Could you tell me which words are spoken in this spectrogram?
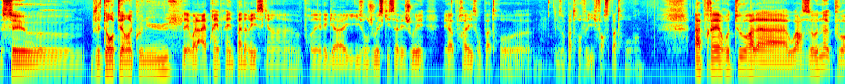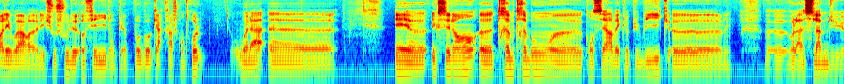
C'est, euh, j'étais en terrain connu. Voilà, après ils prennent pas de risques. Hein. Vous prenez les gars, ils ont joué ce qu'ils savaient jouer, et après ils ont pas trop, euh, ils ont pas forcent pas trop. Hein. Après retour à la Warzone pour aller voir euh, les chouchous de Ophélie, donc Pogo Car Crash Control. Voilà. Et excellent, très très bon concert avec le public, voilà, slam du,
